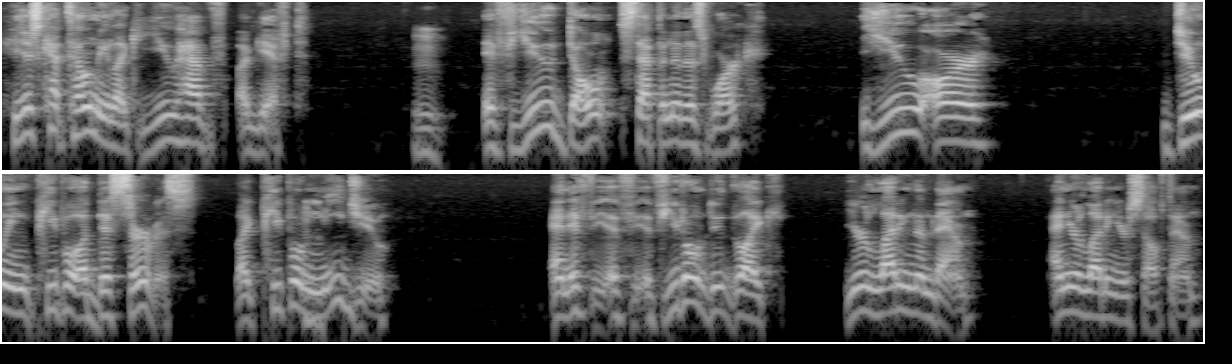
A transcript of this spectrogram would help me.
he just kept telling me like, you have a gift. Mm. If you don't step into this work, you are doing people a disservice. Like people mm-hmm. need you. And if if if you don't do like you're letting them down and you're letting yourself down.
